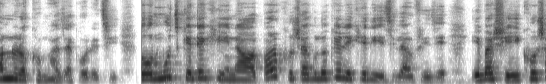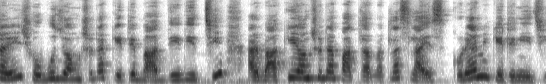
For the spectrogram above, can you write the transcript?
অন্যরকম ভাজা করেছি। তরমুজ কেটে খেয়ে নেওয়ার পর খোসাগুলোকে রেখে দিয়েছিলাম ফ্রিজে। এবার সেই খোসারই সবুজ অংশটা কেটে বাদ দিয়ে দিচ্ছি। আর বাকি অংশটা পাতলা পাতলা স্লাইস করে আমি কেটে নিয়েছি।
